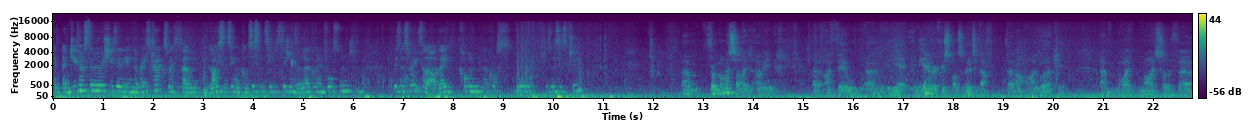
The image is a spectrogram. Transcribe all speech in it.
And, and do you have similar issues in, in the racetracks with um, licensing and consistency of decisions and local enforcement and business rates? Are, are they common across your businesses too? Um, from my side, I mean, uh, I feel um, in the in the area of responsibility that that I, I work in, um, my my sort of uh,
